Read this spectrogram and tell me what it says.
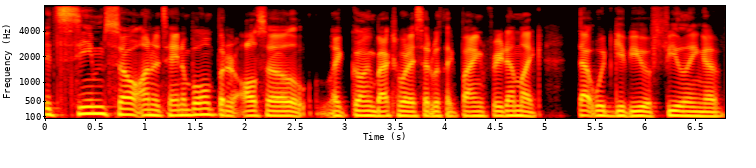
it seems so unattainable, but it also like going back to what I said with like buying freedom, like that would give you a feeling of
